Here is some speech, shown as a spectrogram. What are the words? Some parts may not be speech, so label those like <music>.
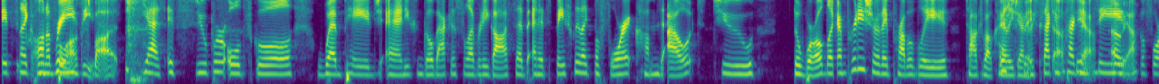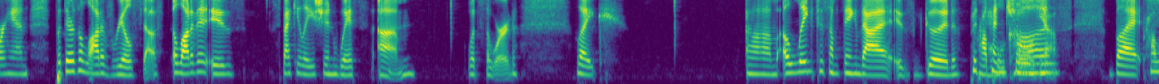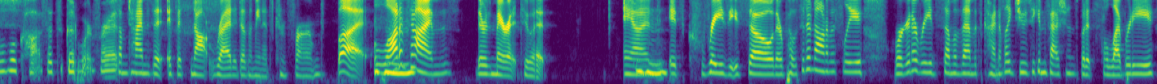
It's Like on a blog crazy. spot. <laughs> Yes, it's super old school web page and you can go back to celebrity gossip and it's basically like before it comes out to the world. Like I'm pretty sure they probably talked about Kylie Jenner's second stuff, yeah. Oh, yeah. beforehand, but there's a lot of real stuff. A lot of it is speculation with um what's the word? Like um a link to something that is good Potential, cause. yeah. But Probable cause. That's a good word for it. sometimes it, if it's not read, it doesn't mean it's confirmed. But a lot of Mhm. times there's merit to it. And Mhm. it's crazy. So they're posted anonymously. We're going to read some of them. It's kind of like Juicy Confessions, but it's celebrity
